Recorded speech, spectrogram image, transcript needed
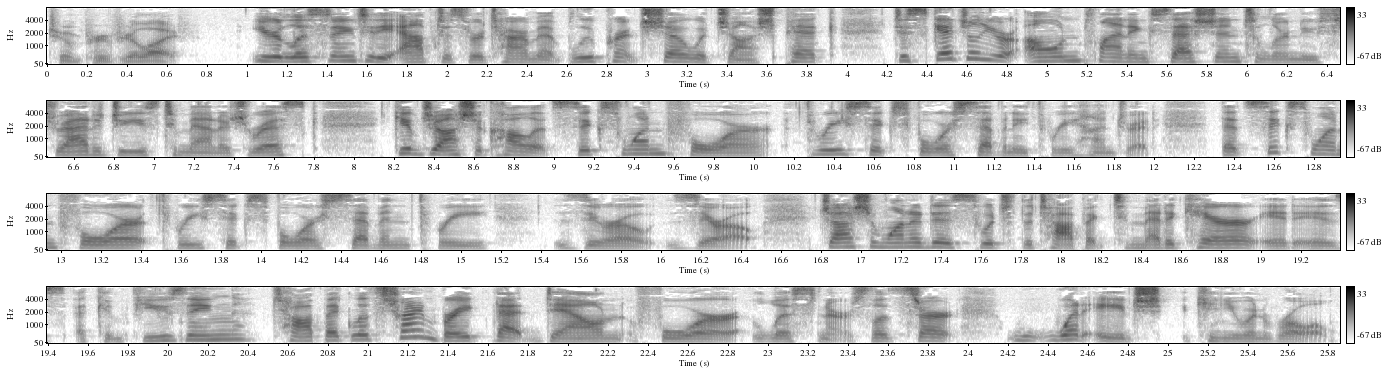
to improve your life. You're listening to the Aptus Retirement Blueprint Show with Josh Pick. To schedule your own planning session to learn new strategies to manage risk, give Josh a call at 614 364 7300. That's 614 364 7300. Josh, I wanted to switch the topic to Medicare. It is a confusing topic. Let's try and break that down for listeners. Let's start. What age can you enroll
